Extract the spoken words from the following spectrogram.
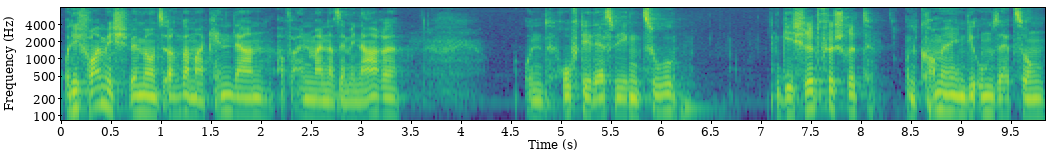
Und ich freue mich, wenn wir uns irgendwann mal kennenlernen auf einem meiner Seminare und rufe dir deswegen zu, geh Schritt für Schritt und komme in die Umsetzung,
